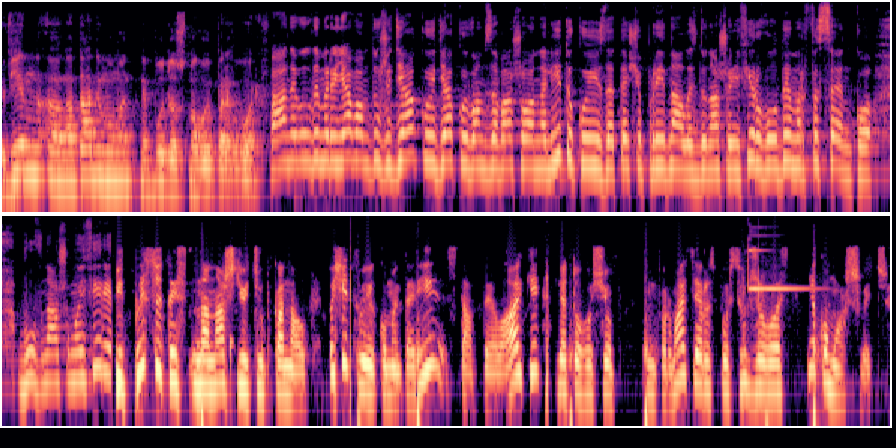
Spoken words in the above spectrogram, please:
він е, на даний момент не буде основою переговорів. Пане Володимире, я вам дуже дякую. Дякую вам за вашу аналітику і за те, що приєднались до нашого ефіру. Володимир Фесенко був в нашому ефірі. Підписуйтесь на наш YouTube канал, пишіть свої коментарі, ставте лайки для того, щоб інформація розповсюджувалась якомога швидше.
